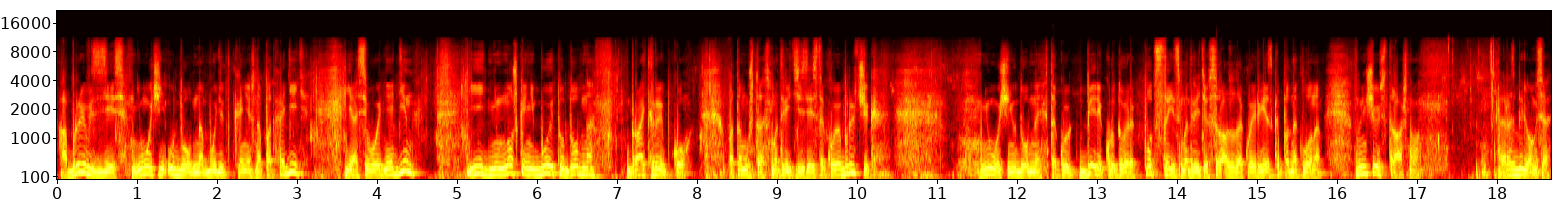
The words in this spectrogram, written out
Обрыв здесь не очень удобно будет, конечно, подходить. Я сегодня один. И немножко не будет удобно брать рыбку. Потому что, смотрите, здесь такой обрывчик. Не очень удобный такой берег крутой. Под стоит, смотрите, сразу такой резко под наклоном. Ну, ничего страшного. Разберемся.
